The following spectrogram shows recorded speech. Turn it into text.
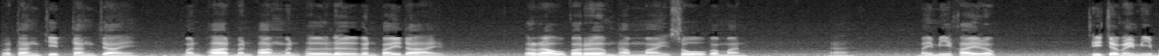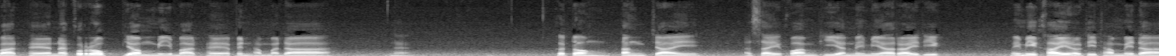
ก็ตั้งจิตตั้งใจ มันพลาดมันพังมันเผลอเลอกันไปได้ เราก็เริ่มทำใหม่สู้กับมันนะไม่มีใครหรอก ที่จะไม่มีบาดแผลนักรบย่อมมีบาดแผลเป็นธรรมดานะก็ต้องตั้งใจอาศัยความเพียรไม่มีอะไรที่ไม่มีใครเราที่ทำไม่ได้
